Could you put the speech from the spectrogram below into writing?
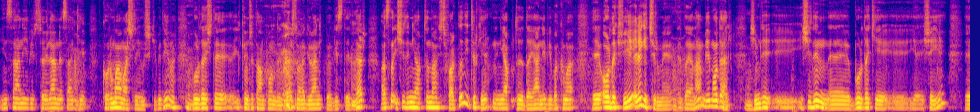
İnsani bir söylemle sanki koruma amaçlıymış gibi değil mi? Burada işte ilk önce tampon dediler sonra güvenlik bölgesi dediler. Aslında IŞİD'in yaptığından hiç farklı değil Türkiye'nin yaptığı da yani bir bakıma e, oradaki şeyi ele geçirmeye dayanan bir model. Şimdi e, IŞİD'in e, buradaki e, şeyi e,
